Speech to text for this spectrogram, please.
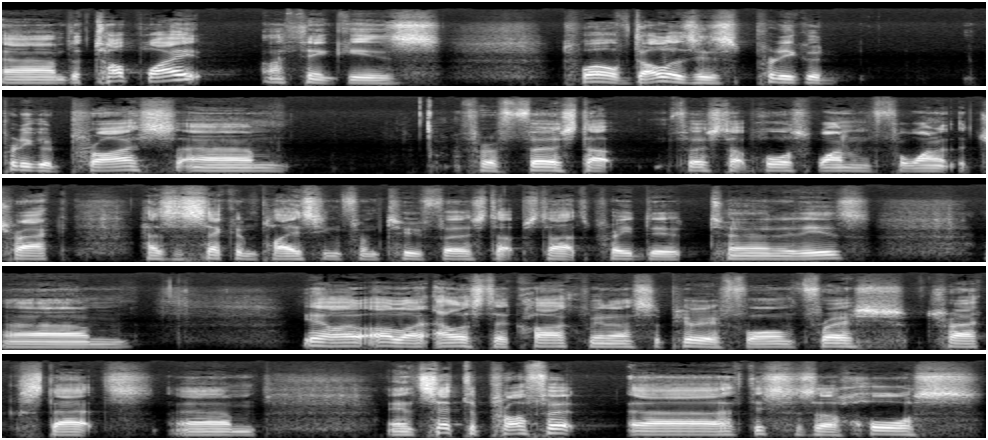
Um, the top weight, I think, is twelve dollars. Is pretty good, pretty good price um, for a first up. First up horse, one for one at the track, has a second placing from two first up starts. Pre-turn it is. Um, yeah, I, I, like Alistair Clark winner, superior form, fresh track stats, um, and set to profit. Uh, this is a horse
